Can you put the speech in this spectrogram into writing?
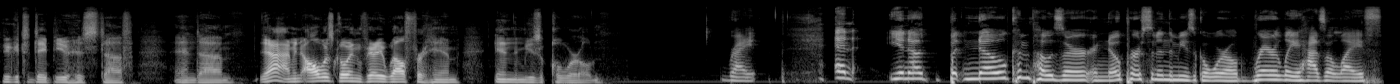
you get to debut his stuff, and um, yeah, I mean, all was going very well for him in the musical world. right. And you know, but no composer and no person in the musical world rarely has a life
